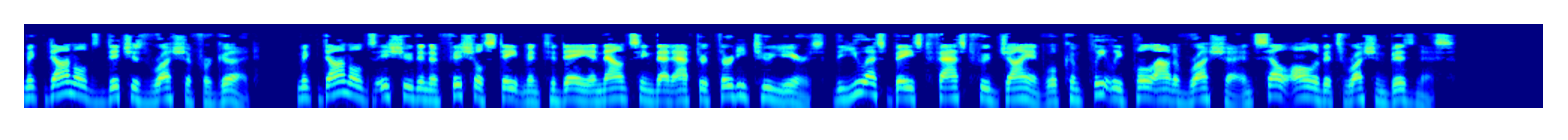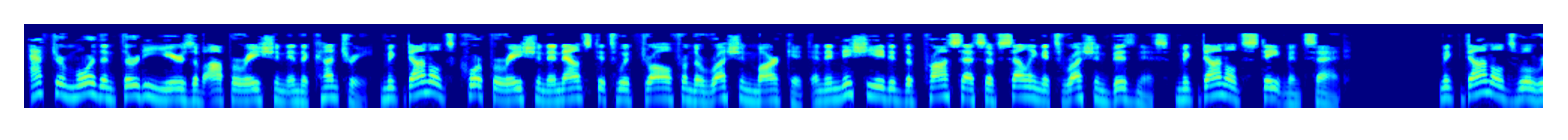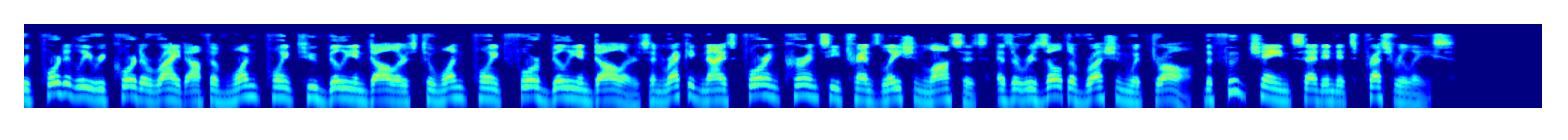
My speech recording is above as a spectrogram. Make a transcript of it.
McDonald's ditches Russia for good. McDonald's issued an official statement today announcing that after 32 years, the U.S.-based fast food giant will completely pull out of Russia and sell all of its Russian business. After more than 30 years of operation in the country, McDonald's Corporation announced its withdrawal from the Russian market and initiated the process of selling its Russian business, McDonald's statement said. McDonald's will reportedly record a write-off of $1.2 billion to $1.4 billion and recognize foreign currency translation losses, as a result of Russian withdrawal, the food chain said in its press release.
